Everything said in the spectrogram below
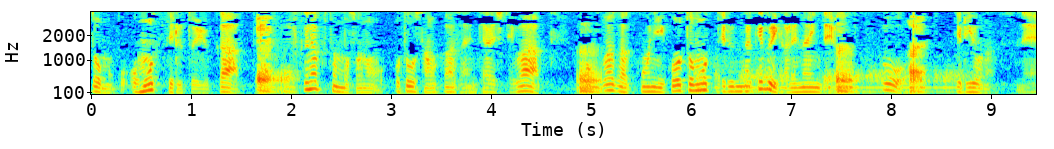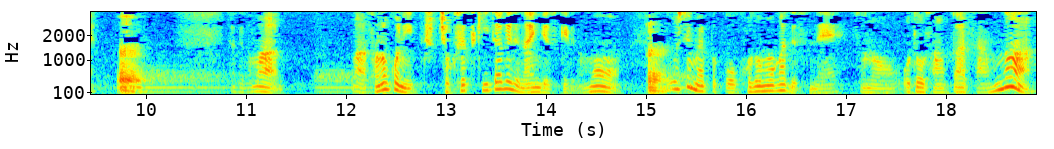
どうもこう思ってるというか、ええ。少なくともそのお父さんお母さんに対しては、うん。僕は学校に行こうと思ってるんだけど行かれないんだよってことをはい。言ってるようなんですね。うん。だけどまあ、まあその子に直接聞いたわけじゃないんですけれども、う。どうんしてもやっぱこう子供がですね、そのお父さんお母さんが、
